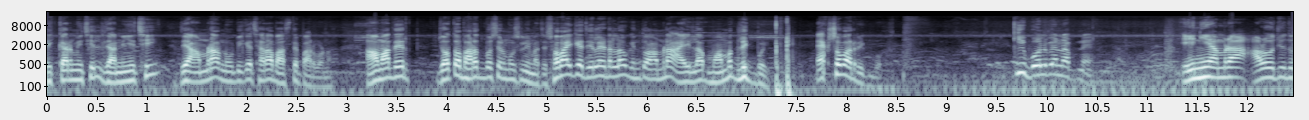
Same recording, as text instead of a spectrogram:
ধিক্কার মিছিল জানিয়েছি যে আমরা নবীকে ছাড়া বাঁচতে পারব না। আমাদের যত ভারতবর্ষের মুসলিম আছে, সবাইকে জেলে ডালাও কিন্তু আমরা আই লাভ মোহাম্মদ লিখবই। একশোবার লিখব। কি বলবেন আপনি? এই নিয়ে আমরা আরও যদি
